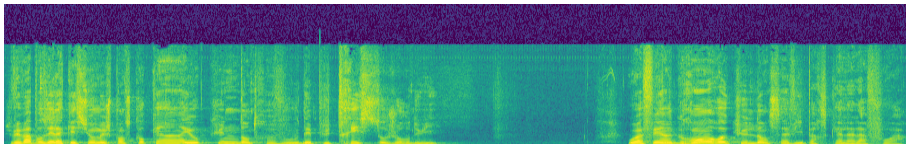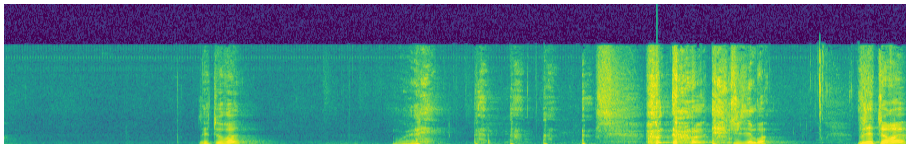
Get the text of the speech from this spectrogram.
Je ne vais pas poser la question, mais je pense qu'aucun et aucune d'entre vous n'est plus triste aujourd'hui ou a fait un grand recul dans sa vie parce qu'elle a la foi. Vous êtes heureux? Ouais. Excusez-moi. Vous êtes heureux?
